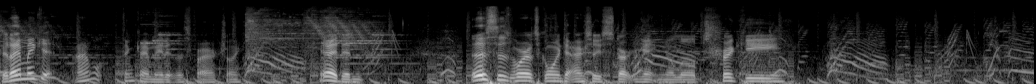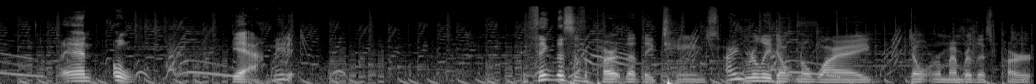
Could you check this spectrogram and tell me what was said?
Did I make it? I don't think I made it this far, actually. Yeah, I didn't. This is where it's going to actually start getting a little tricky. And, oh, yeah, made it. I think this is the part that they changed. I really don't know why I don't remember this part.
